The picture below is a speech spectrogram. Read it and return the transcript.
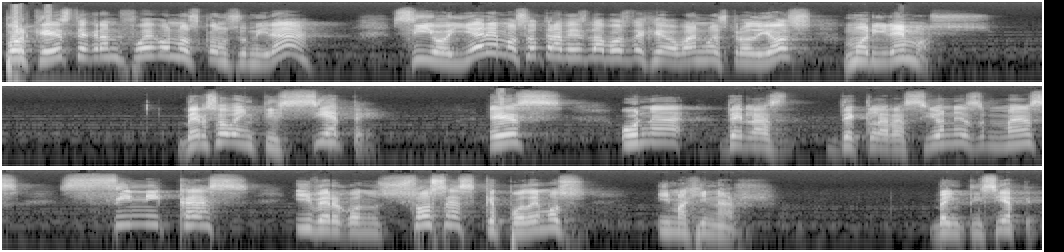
Porque este gran fuego nos consumirá. Si oyéremos otra vez la voz de Jehová nuestro Dios, moriremos. Verso 27 es una de las declaraciones más cínicas y vergonzosas que podemos imaginar. 27.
